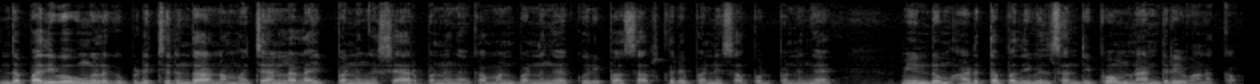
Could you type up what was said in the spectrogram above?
இந்த பதிவு உங்களுக்கு பிடிச்சிருந்தா நம்ம சேனலை லைக் பண்ணுங்கள் ஷேர் பண்ணுங்கள் கமெண்ட் பண்ணுங்கள் குறிப்பாக சப்ஸ்கிரைப் பண்ணி சப்போர்ட் பண்ணுங்கள் மீண்டும் அடுத்த பதிவில் சந்திப்போம். நன்றி வணக்கம்.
